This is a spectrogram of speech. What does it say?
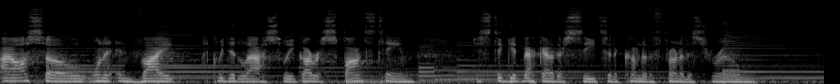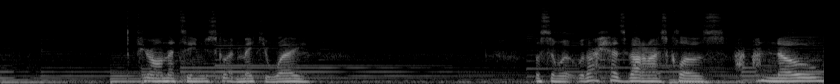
I also want to invite, like we did last week, our response team just to get back out of their seats and to come to the front of this room. If you're on that team, just go ahead and make your way. Listen, with, our heads bowed and eyes closed, I, I know,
